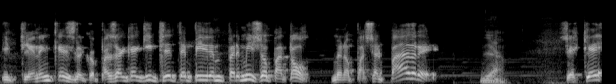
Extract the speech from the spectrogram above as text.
Y tienen que, lo que pasa es que aquí se te piden permiso para todo, menos para ser padre. Ya. Si es que,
